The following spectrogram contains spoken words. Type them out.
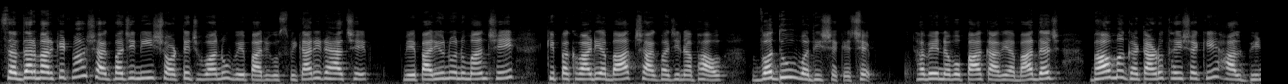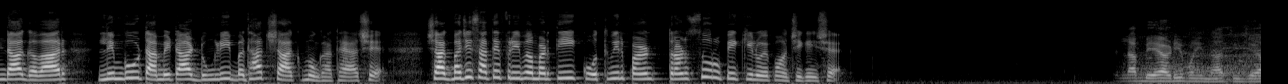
સરદાર માર્કેટમાં શાકભાજીની શોર્ટેજ હોવાનું વેપારીઓ સ્વીકારી રહ્યા છે. વેપારીઓનું અનુમાન છે કે પખવાડિયા બાદ શાકભાજીના ભાવ વધુ વધી શકે છે. હવે નવો પાક આવ્યા બાદ જ ભાવમાં ઘટાડો થઈ શકે. હાલ ભીંડા, ગવાર, લીંબુ, ટામેટા, ડુંગળી બધા જ શાક મોંઘા થયા છે. શાકભાજી સાથે ફ્રીમાં મળતી કોથમીર પણ ત્રણસો રૂપિયા કિલોએ પહોંચી ગઈ છે. બે અઢી મહિનાથી જે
